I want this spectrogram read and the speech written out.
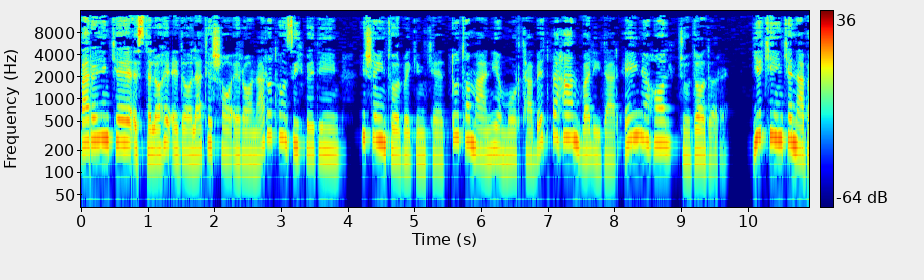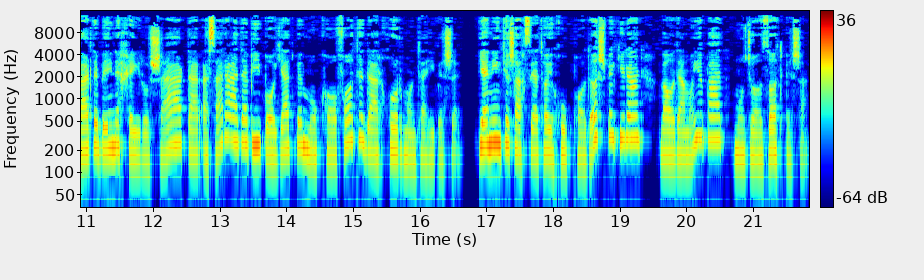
برای اینکه اصطلاح عدالت شاعرانه رو توضیح بدیم میشه اینطور بگیم که دو تا معنی مرتبط به هم ولی در عین حال جدا داره. یکی اینکه نبرد بین خیر و شر در اثر ادبی باید به مکافات درخور منتهی بشه. یعنی اینکه شخصیت های خوب پاداش بگیرن و آدمای بد مجازات بشن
